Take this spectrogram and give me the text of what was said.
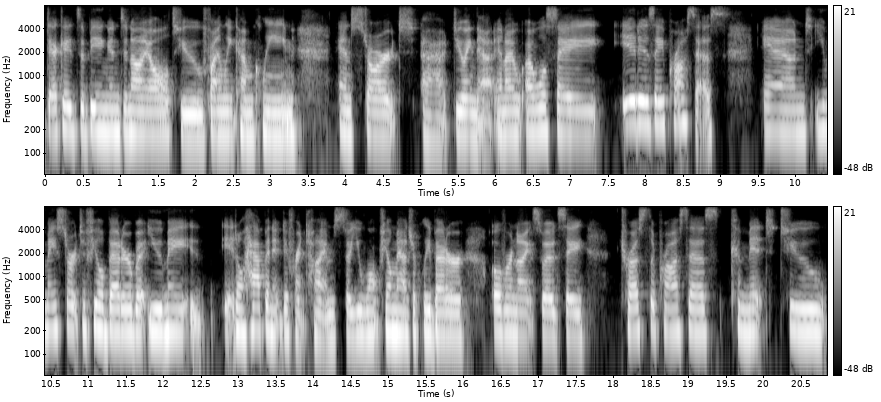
decades of being in denial to finally come clean and start uh, doing that. And I, I will say it is a process and you may start to feel better but you may it'll happen at different times. So you won't feel magically better overnight. So i would say trust the process commit to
